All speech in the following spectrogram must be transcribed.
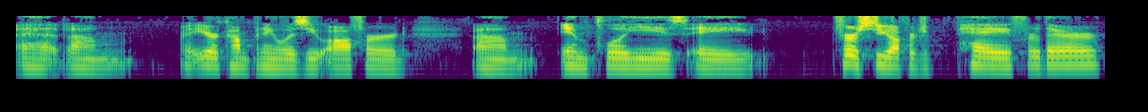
at um, at your company was you offered um, employees a first you offered to pay for their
